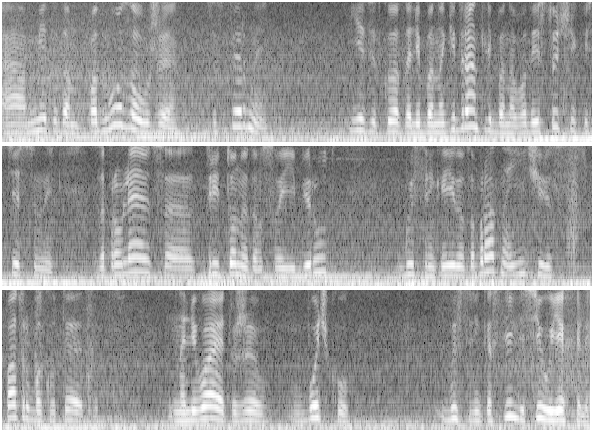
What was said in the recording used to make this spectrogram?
А методом подвоза уже цистерны ездят куда-то либо на гидрант, либо на водоисточник естественный, заправляются, 3 тонны там свои берут, быстренько едут обратно и через патрубок вот этот наливают уже в бочку, быстренько слились и уехали.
